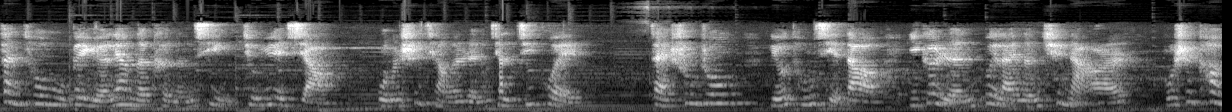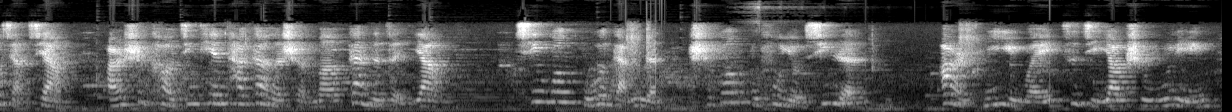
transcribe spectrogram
犯错误被原谅的可能性就越小。我们是抢了人家的机会。在书中，刘同写道：“一个人未来能去哪儿，不是靠想象，而是靠今天他干了什么，干得怎样。星光不问赶路人，时光不负有心人。”二，你以为自己要是无灵，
